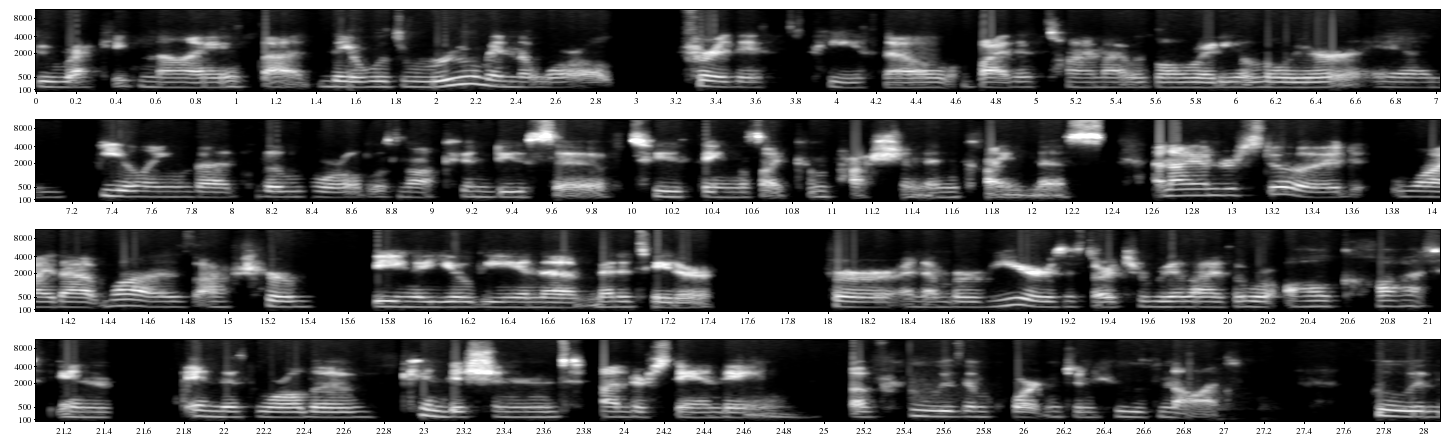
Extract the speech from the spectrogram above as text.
to recognize that there was room in the world for this peace. Now, by this time, I was already a lawyer and feeling that the world was not conducive to things like compassion and kindness. And I understood why that was after being a yogi and a meditator for a number of years. I started to realize that we're all caught in in this world of conditioned understanding of who is important and who's not, who is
